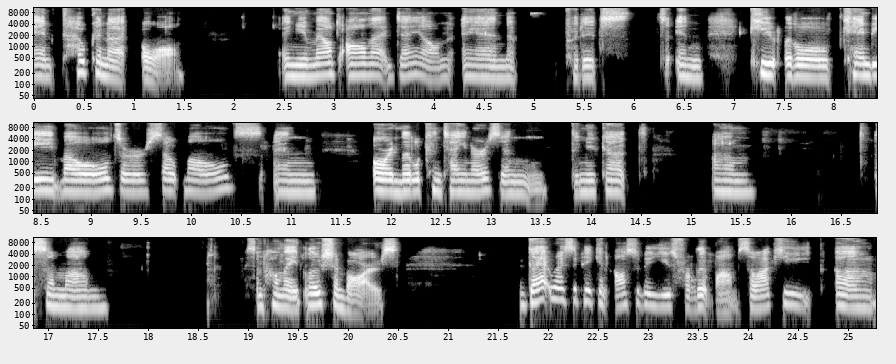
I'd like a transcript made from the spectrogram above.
and coconut oil. And you melt all that down and put it in cute little candy molds or soap molds and or in little containers and then you've got um, some um, some homemade lotion bars that recipe can also be used for lip balm so i keep uh,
